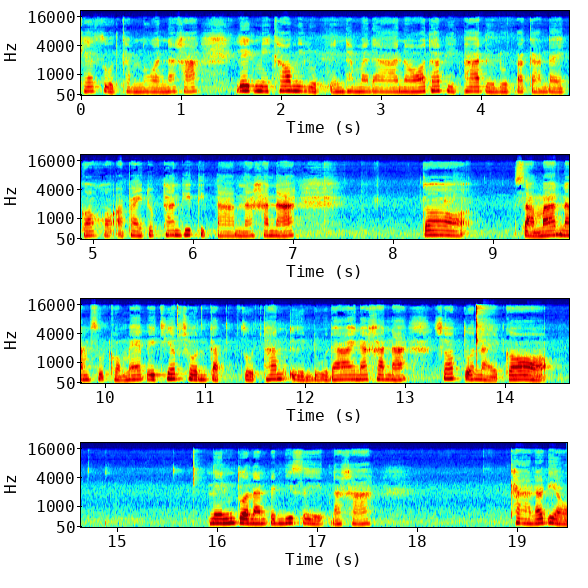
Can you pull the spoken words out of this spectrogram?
แค่สูตรคำนวณนะคะ เลขมีเข้ามีหลุดเป็นธรรมดาเนาะถ้าผิดพลาดหรือหลุดประการใดก็ขออภัยทุกท่านที่ติดตามนะคะนะ ก็สามารถนำสูตรของแม่ไปเทียบชนกับสูตรท่านอื่นดูได้นะคะนะ ชอบตัวไหนก็ เน้นตัวนั้นเป็นพิเศษนะคะ ค่ะแล้วเดี๋ยว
